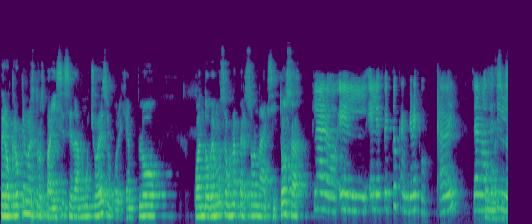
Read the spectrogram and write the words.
pero creo que en nuestros países se da mucho eso. Por ejemplo, cuando vemos a una persona exitosa, Claro, el, el efecto cangrejo, ¿sabes? O sea, no ¿Cómo sé, si lo,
